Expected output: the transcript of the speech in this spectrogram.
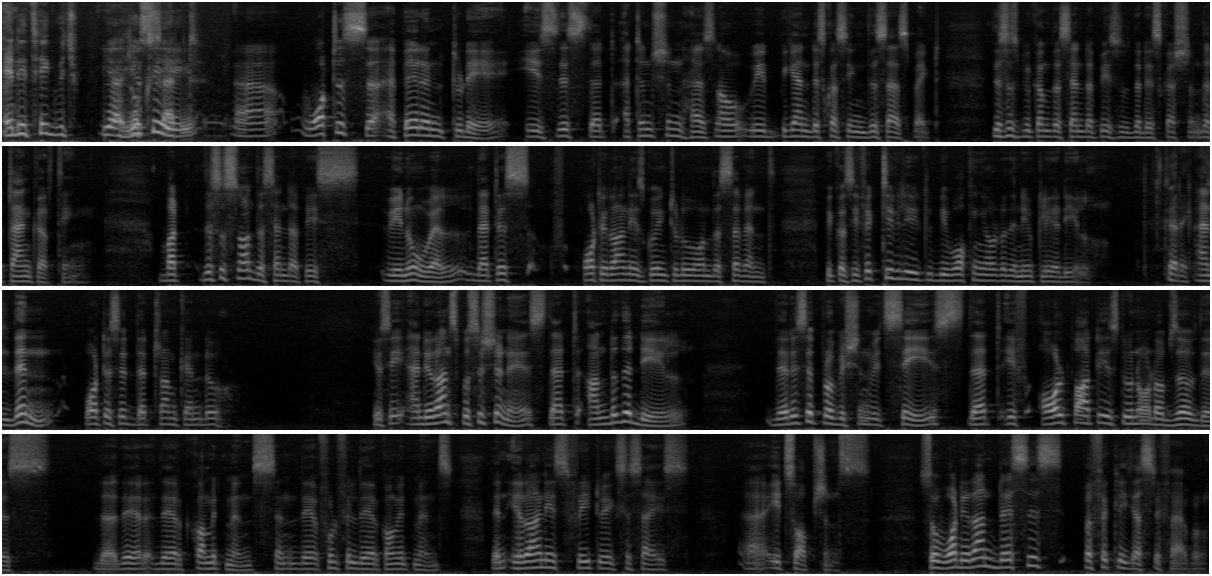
anything which yeah, looks you see, at uh, what is uh, apparent today is this that attention has now, we began discussing this aspect. This has become the centerpiece of the discussion, the tanker thing. But this is not the centerpiece. We know well that is what Iran is going to do on the 7th, because effectively it will be walking out of the nuclear deal. Correct. And then what is it that Trump can do? You see, and Iran's position is that under the deal, there is a provision which says that if all parties do not observe this, the, their, their commitments and they fulfill their commitments, then Iran is free to exercise uh, its options. So, what Iran does is perfectly justifiable.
